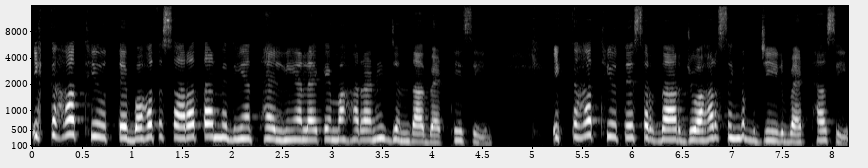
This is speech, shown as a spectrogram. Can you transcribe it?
ਇੱਕ ਹਾਥੀ ਉੱਤੇ ਬਹੁਤ ਸਾਰਾ ਧਨ ਦੀਆਂ ਥੈਲੀਆਂ ਲੈ ਕੇ ਮਹਾਰਾਣੀ ਜਿੰਦਾ ਬੈਠੀ ਸੀ। ਇੱਕ ਹਾਥੀ ਉੱਤੇ ਸਰਦਾਰ ਜਵਾਹਰ ਸਿੰਘ ਵਜ਼ੀਰ ਬੈਠਾ ਸੀ।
